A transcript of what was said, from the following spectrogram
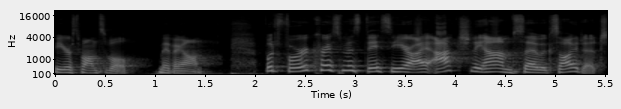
Be responsible. Moving on but for Christmas this year, I actually am so excited.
